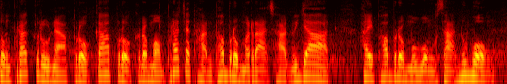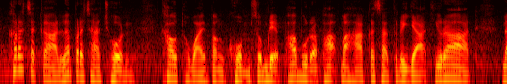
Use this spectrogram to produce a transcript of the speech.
ทรงพระกรุณาโปรดเกล้าโปรดกระหม่อมพระราชทานพระบรมราชานุญาต ให้พระบรมวงศานุวงศ์ข้าราชการและประชาชน เข้าถวายบังคมสมเด็จพระบุรพมหากษัตริยาธิราช ณ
